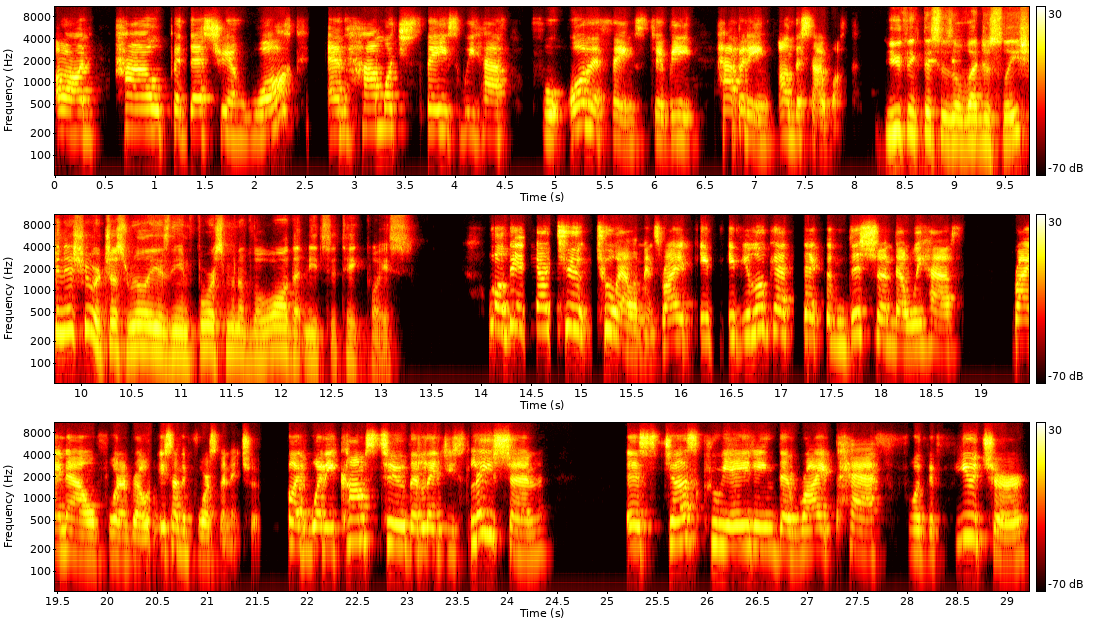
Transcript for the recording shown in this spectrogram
on how pedestrian walk and how much space we have for other things to be happening on the sidewalk. Do you think this is a legislation issue or just really is the enforcement of the law that needs to take place? Well, there are two, two elements, right? If, if you look at the condition that we have right now on Fordham Road, it's an enforcement issue. But when it comes to the legislation, it's just creating the right path for the future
